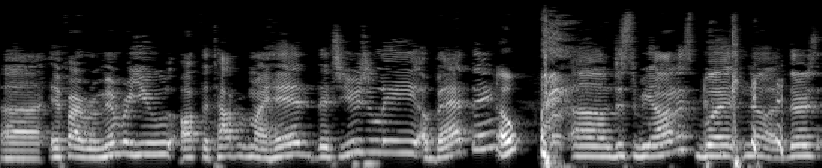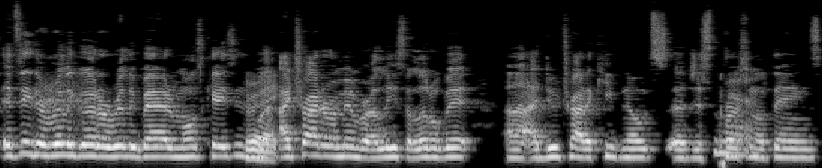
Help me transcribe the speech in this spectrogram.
Uh, if I remember you off the top of my head, that's usually a bad thing. Oh. um, just to be honest, but no, there's, it's either really good or really bad in most cases, right. but I try to remember at least a little bit. Uh, I do try to keep notes, uh, just personal yeah. things,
